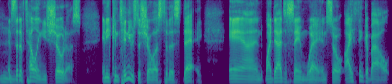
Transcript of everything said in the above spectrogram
Mm. instead of telling he showed us. And he continues to show us to this day. And my dad's the same way. And so i think about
